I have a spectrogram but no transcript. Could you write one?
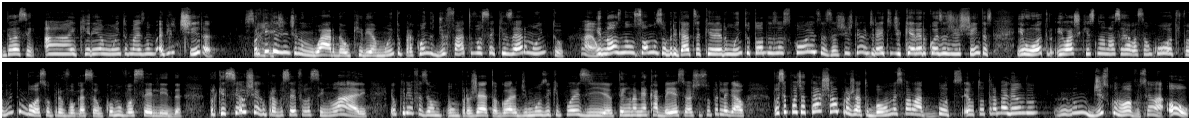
Então, assim, ai, queria muito, mas não. É mentira. Sim. Por que, que a gente não guarda o queria muito para quando de fato você quiser muito? Ah, é um... E nós não somos obrigados a querer muito todas as coisas. A gente tem o direito de querer coisas distintas. E o outro, e eu acho que isso na nossa relação com o outro foi muito boa a sua provocação, como você lida. Porque se eu chego para você e falo assim, Lari, eu queria fazer um, um projeto agora de música e poesia, eu tenho na minha cabeça, eu acho super legal. Você pode até achar o projeto bom, mas falar, putz, eu estou trabalhando num disco novo, sei lá. Ou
